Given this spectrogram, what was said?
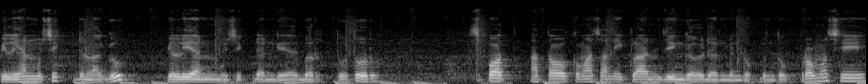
pilihan musik dan lagu, pilihan musik dan gaya bertutur, spot atau kemasan iklan, jingle, dan bentuk-bentuk promosi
